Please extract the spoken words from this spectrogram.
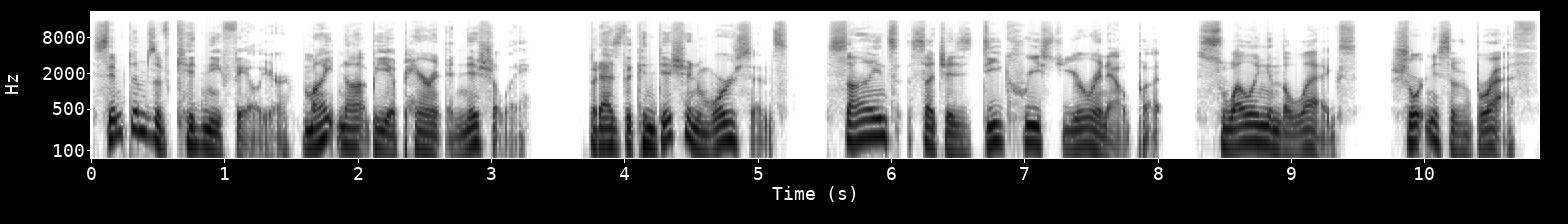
Symptoms of kidney failure might not be apparent initially, but as the condition worsens, signs such as decreased urine output, swelling in the legs, shortness of breath,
